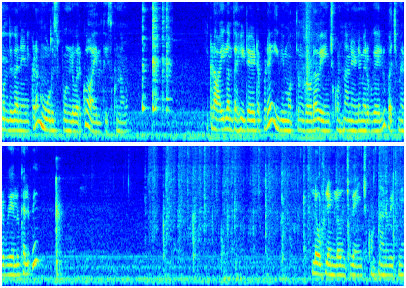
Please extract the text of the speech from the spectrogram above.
ముందుగా నేను ఇక్కడ మూడు స్పూన్ల వరకు ఆయిల్ తీసుకున్నాను. ఇక్కడ ఆయిల్ అంతా హీట్ అయ్యేటప్పుడే ఇవి మొత్తం కూడా వేయించుకుంటున్నాను. ఎండుమిరపకాయలు పచ్చిమిరపకాయలు కలిపి. లో ఫ్లేమ్లో ఉంచి వేయించుకుంటున్నాను వీటిని.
